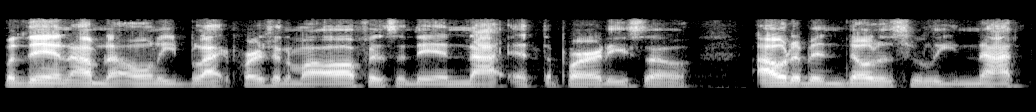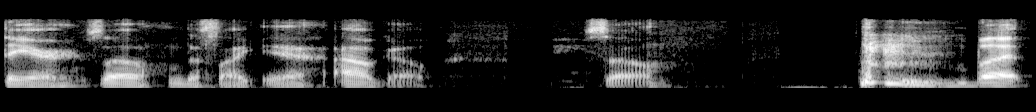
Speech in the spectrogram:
But then I'm the only black person in my office, and then not at the party, so I would have been noticeably not there. So I'm just like, yeah, I'll go. So, but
